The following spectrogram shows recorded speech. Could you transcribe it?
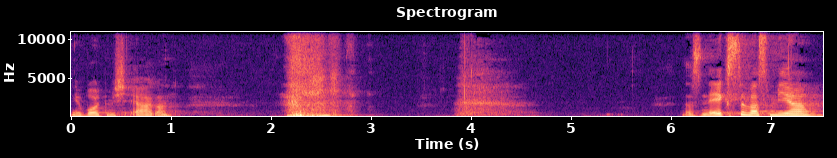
Ihr wollt mich ärgern. Das nächste, was mir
